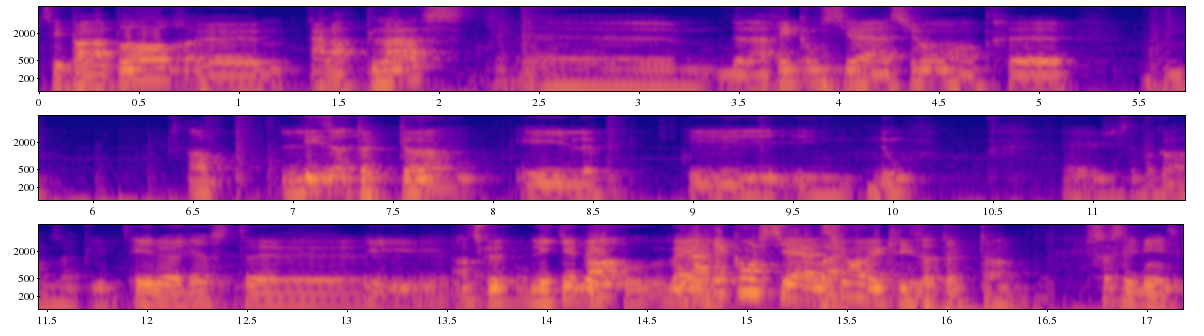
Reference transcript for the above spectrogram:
c'est par rapport euh, à la place euh, de la réconciliation entre, entre les Autochtones et, le, et, et nous. Euh, je sais pas comment nous appeler. Et le reste, euh, Et, en tout cas, les Québécois. En- ben, la réconciliation avec les Autochtones. ça, c'est bien dit.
